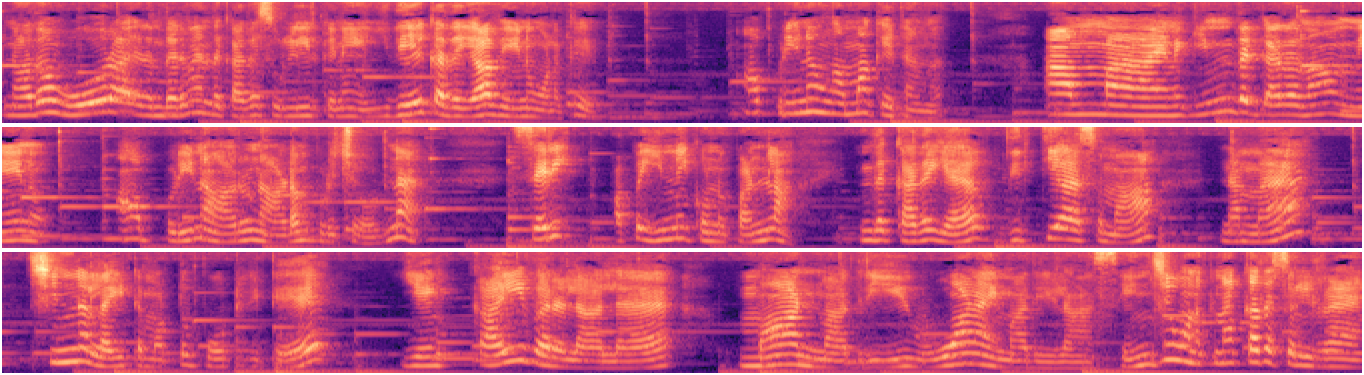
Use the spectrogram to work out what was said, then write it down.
நான் தான் ஓராயிரம் தடவை இந்த கதை சொல்லியிருக்கனே. இதே கதையா வேணும் உனக்கு? அப்படின்னு அவங்க அம்மா கேட்டாங்க. அம்மா எனக்கு இந்த கதை தான் வேணும். அப்படின்னு அருண் அடம் பிடிச்ச உடனே சரி அப்போ இன்னைக்கு ஒன்று பண்ணலாம். இந்த கதையை வித்தியாசமாக நம்ம சின்ன லைட்டை மட்டும் போட்டுக்கிட்டு என் கை வரலால மான் மாதிரி ஓனாய் மாதிரிலாம் செஞ்சு உனக்கு நான் கதை சொல்றேன்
